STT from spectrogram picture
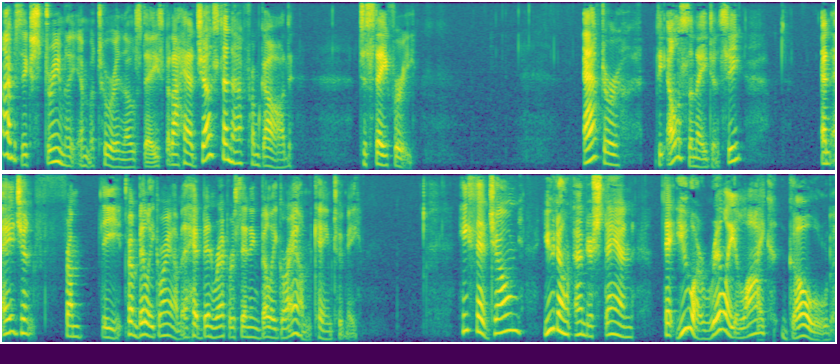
I was extremely immature in those days, but I had just enough from God to stay free. After the Ellison agency, an agent from the from Billy Graham that had been representing Billy Graham came to me. He said, "Joan, you don't understand that you are really like gold.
